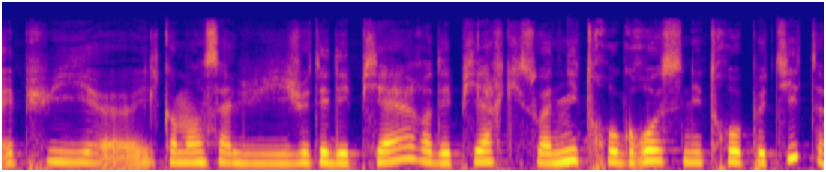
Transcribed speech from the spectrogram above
Et puis euh, ils commencent à lui jeter des pierres, des pierres qui soient ni trop grosses ni trop petites.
